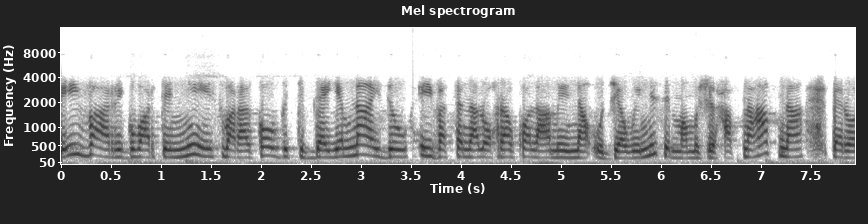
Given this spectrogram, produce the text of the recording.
Iva, rigward in-nies, wara l-Covid kif dejjem ngħidu, iva s-sena l-oħra wkoll għamilna u ġew in-nies imma mhux il-ħafna ħafna, però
